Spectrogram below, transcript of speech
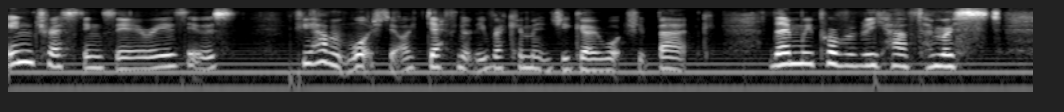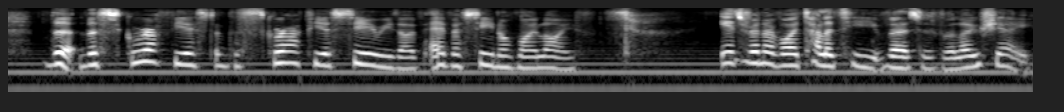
interesting series. It was if you haven't watched it, I definitely recommend you go watch it back. Then we probably have the most, the the scruffiest of the scrappiest series I've ever seen of my life. It's Renault Vitality versus Veloce.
